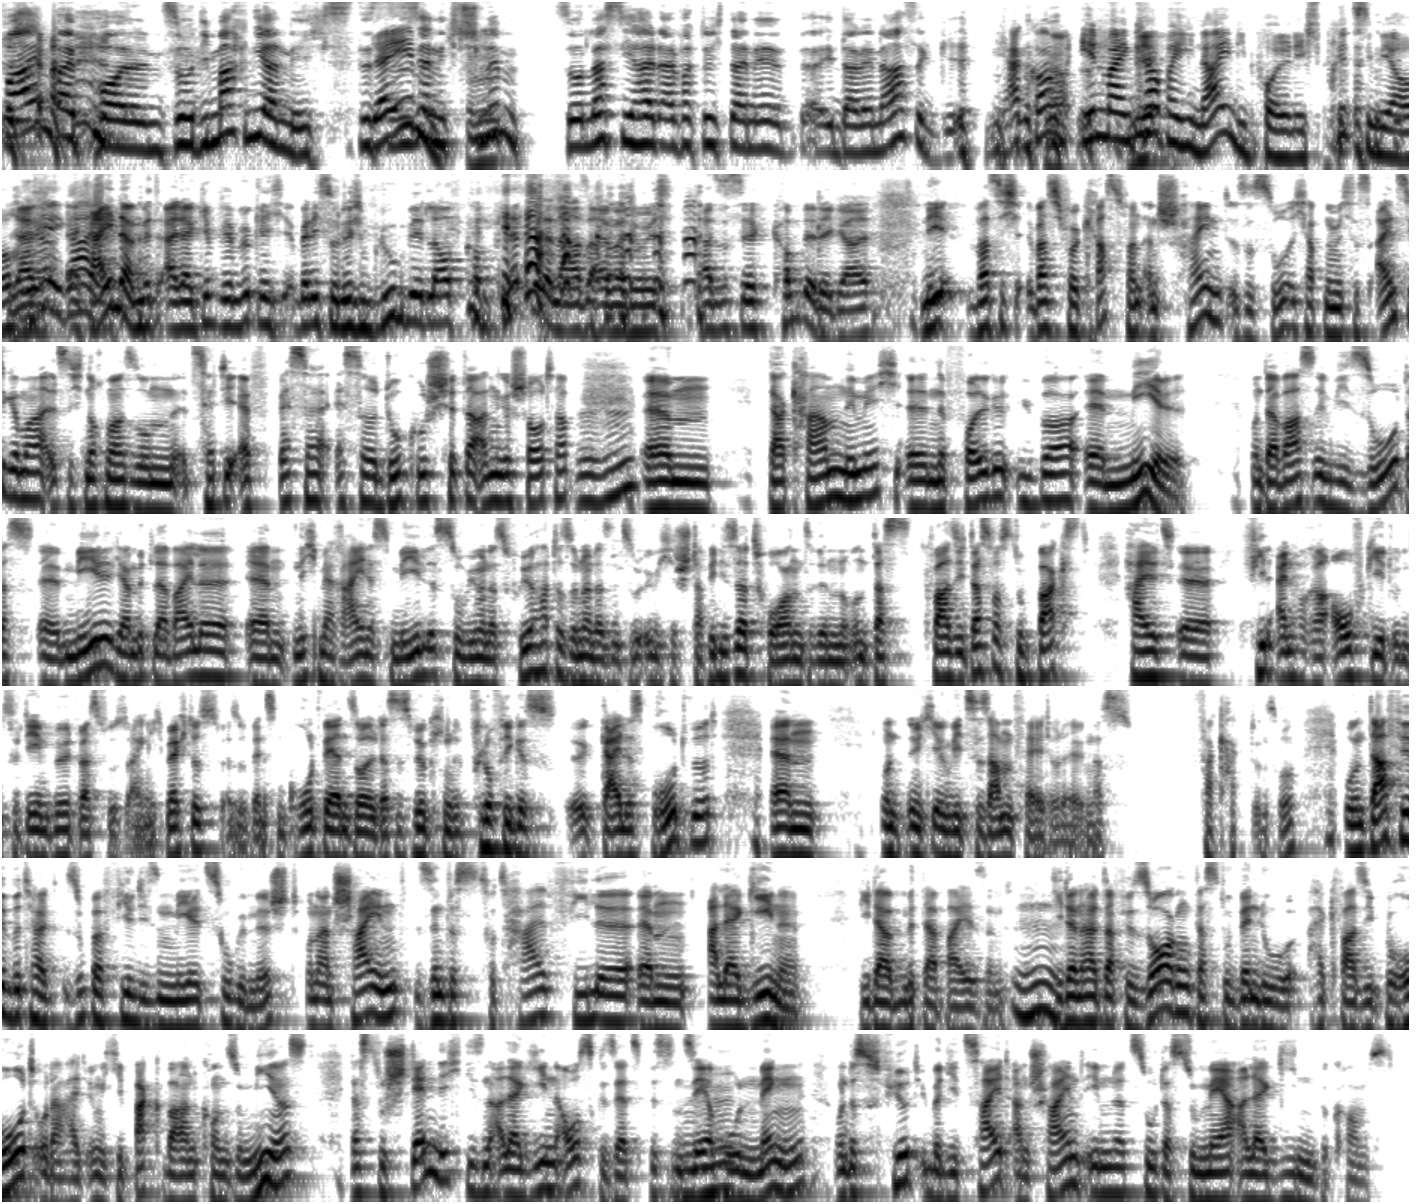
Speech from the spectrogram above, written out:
Vor allem bei Pollen, so, die machen ja nichts. Das, Ja, ist ja eben. nicht schlimm. So, lass die halt einfach durch deine, in deine Nase gehen. Ja, komm, Ja. in meinen Nee. Körper hinein, die Pollen. Ich spritze sie mir auch. Ja, Mir egal. rein damit, Alter. Gib mir wirklich, wenn ich so durch ein Blumenbeet laufe, komplett mit der Nase einmal durch. Also ist ja komplett egal. Nee, was ich, was ich voll krass fand, anscheinend ist es so, ich habe nämlich das einzige Mal, als ich nochmal so ein ZDF-Besser-Esser-Doku-Shitter angeschaut habe, Mhm. ähm, da kam nämlich äh, eine Folge über äh, Mehl. Und da war es irgendwie so, dass äh, Mehl ja mittlerweile ähm, nicht mehr reines Mehl ist, so wie man das früher hatte, sondern da sind so irgendwelche Stabilisatoren drin und dass quasi das, was du backst, halt äh, viel einfacher aufgeht und zu dem wird, was du es eigentlich möchtest. Also wenn es ein Brot werden soll, dass es wirklich ein fluffiges, äh, geiles Brot wird ähm, und nicht irgendwie zusammenfällt oder irgendwas verkackt und so. Und dafür wird halt super viel diesem Mehl zugemischt. Und anscheinend sind es total viele ähm, Allergene, die da mit dabei sind. Mhm. Die dann halt dafür sorgen, dass du, wenn du halt quasi Brot oder halt irgendwelche Backwaren konsumierst, dass du ständig diesen Allergenen ausgesetzt bist in sehr Mhm. hohen Mengen. Und das führt über die Zeit anscheinend eben dazu, dass du mehr Allergien bekommst.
